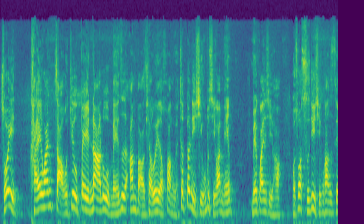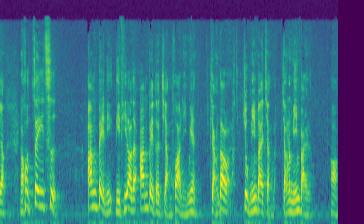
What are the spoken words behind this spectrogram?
所以台湾早就被纳入美日安保条约的范围，这跟你喜欢不喜欢没没关系哈。我说实际情况是这样。然后这一次安倍，你你提到的安倍的讲话里面讲到了，就明白讲了，讲得明白了啊，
